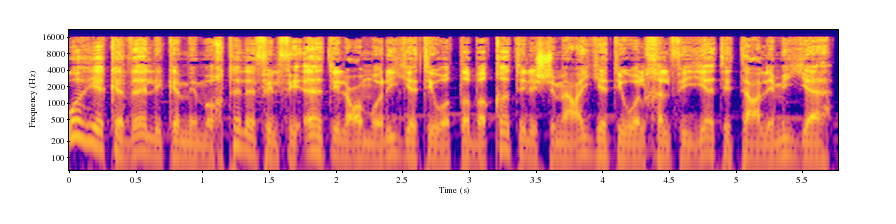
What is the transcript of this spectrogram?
وهي كذلك من مختلف الفئات العمرية والطبقات الاجتماعية والخلفيات التعليمية.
